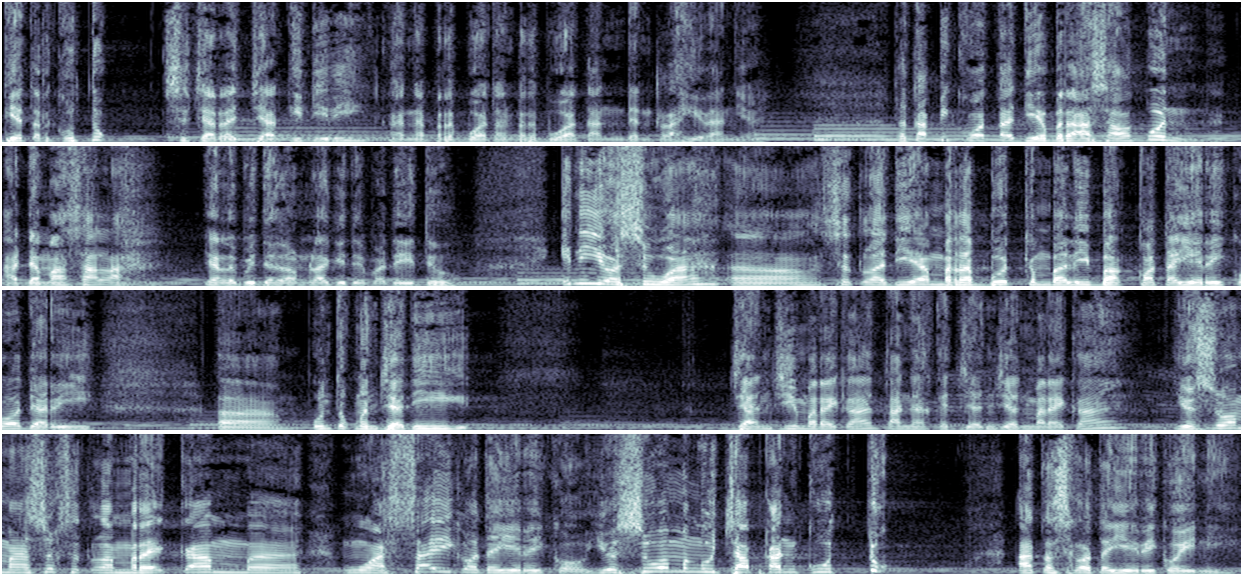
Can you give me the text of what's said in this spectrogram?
Dia terkutuk secara jati diri karena perbuatan-perbuatan dan kelahirannya. Tetapi kota dia berasal pun ada masalah yang lebih dalam lagi daripada itu. Ini Yosua uh, setelah dia merebut kembali kota Yeriko dari uh, untuk menjadi janji mereka, tanah kejanjian mereka. Yosua masuk setelah mereka menguasai kota Yeriko. Yosua mengucapkan kutuk atas kota Yeriko ini.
